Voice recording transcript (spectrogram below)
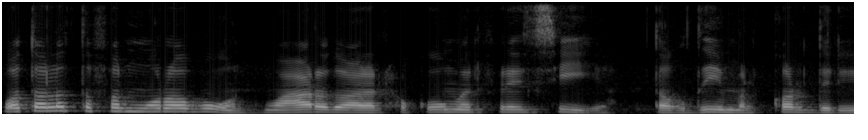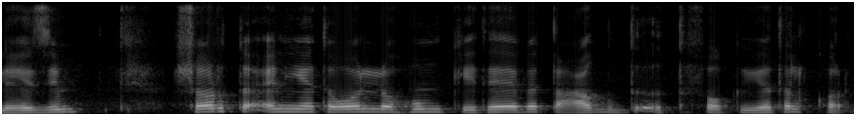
وتلطف المرابون وعرضوا على الحكومة الفرنسية تقديم القرض اللازم شرط أن يتولوا هم كتابة عقد اتفاقية القرض.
